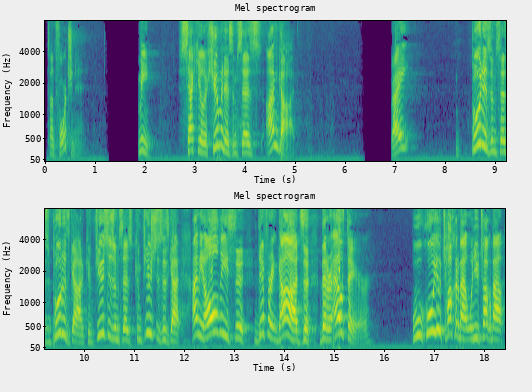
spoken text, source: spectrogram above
It's unfortunate. I mean, Secular humanism says, I'm God. Right? Buddhism says Buddha's God. Confucianism says Confucius is God. I mean, all these uh, different gods uh, that are out there. Who, who are you talking about when you talk about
